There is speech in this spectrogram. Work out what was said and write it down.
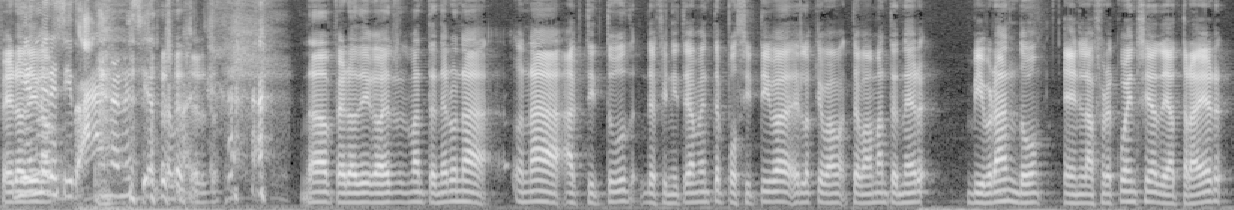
pero Bien digo, merecido. Ah, no, no es cierto. no, pero digo, es mantener una, una actitud definitivamente positiva es lo que va, te va a mantener vibrando en la frecuencia de atraer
